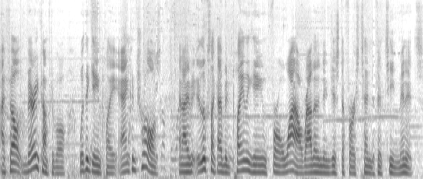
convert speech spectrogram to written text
I felt very comfortable with the gameplay and controls, and I, it looks like I've been playing the game for a while rather than just the first 10 to 15 minutes.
